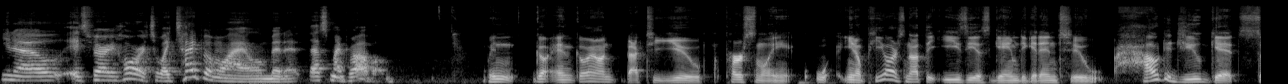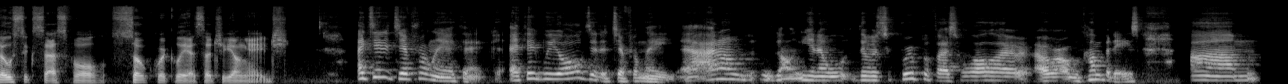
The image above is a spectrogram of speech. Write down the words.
you know, it's very hard. So I type a mile a minute. That's my problem. When go and going on back to you personally, you know, PR is not the easiest game to get into. How did you get so successful so quickly at such a young age? I did it differently, I think. I think we all did it differently. I don't, you know, there was a group of us who all are our own companies. Um,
